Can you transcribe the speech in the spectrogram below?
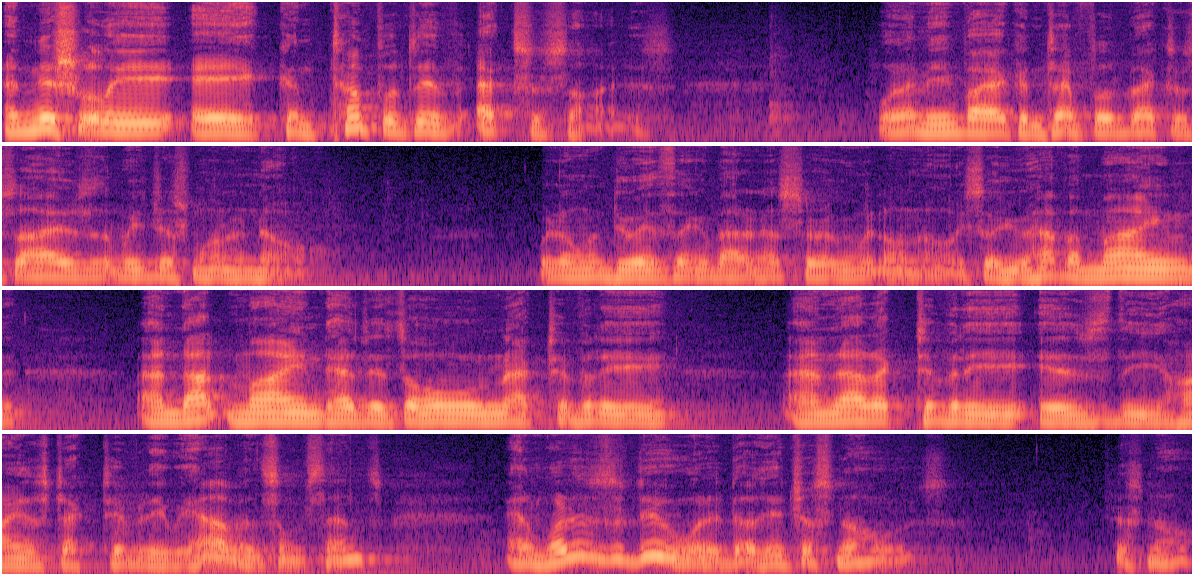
initially a contemplative exercise. What I mean by a contemplative exercise is that we just want to know. We don't want to do anything about it necessarily, we don't know. So you have a mind, and that mind has its own activity, and that activity is the highest activity we have in some sense. And what does it do when it does? It just knows. Just knows.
